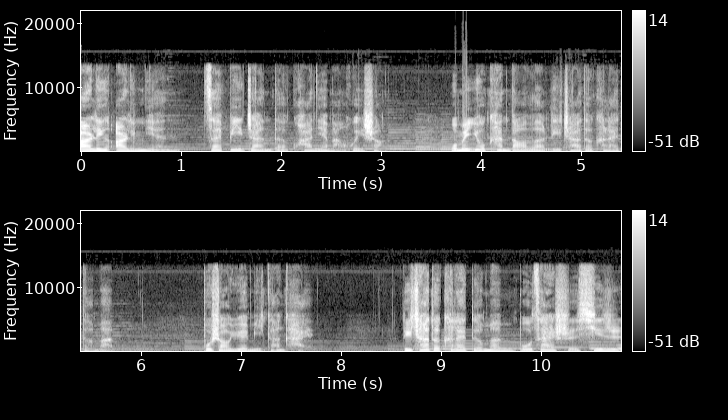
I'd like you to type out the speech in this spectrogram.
二零二零年，在 B 站的跨年晚会上，我们又看到了理查德·克莱德曼。不少乐迷感慨，理查德·克莱德曼不再是昔日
